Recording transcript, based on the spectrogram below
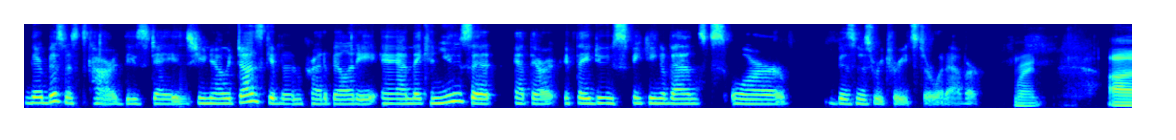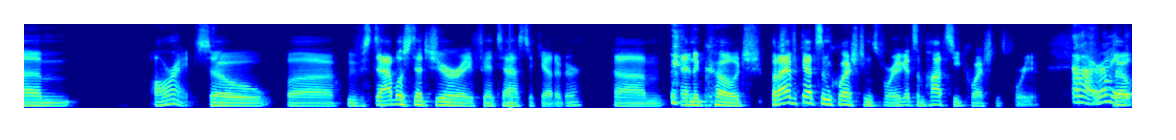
their business card these days you know it does give them credibility and they can use it at their if they do speaking events or business retreats or whatever. Right. Um all right so uh we've established that you're a fantastic editor um, and a coach, but I've got some questions for you. I got some hot seat questions for you. All right. So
